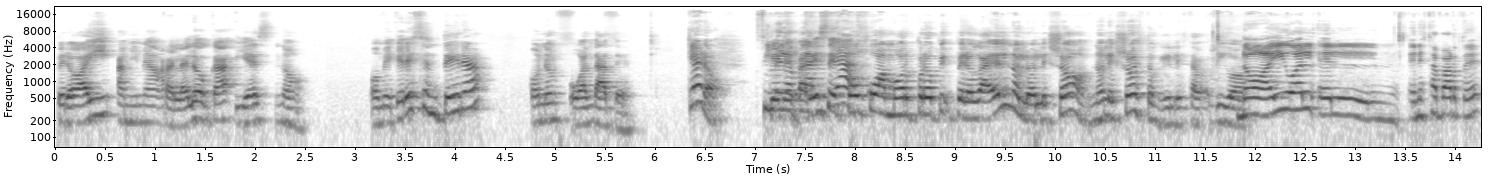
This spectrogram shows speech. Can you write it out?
pero ahí a mí me agarra la loca y es no. O me querés entera o no o andate. Claro, si que me me, lo parece poco amor propio, pero Gael no lo leyó, no leyó esto que le estaba, digo. No, ahí igual el, en esta parte,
